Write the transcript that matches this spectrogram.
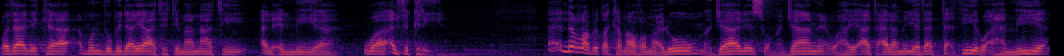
وذلك منذ بدايات اهتماماتي العلمية والفكرية. للرابطة كما هو معلوم مجالس ومجامع وهيئات عالمية ذات تأثير وأهمية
